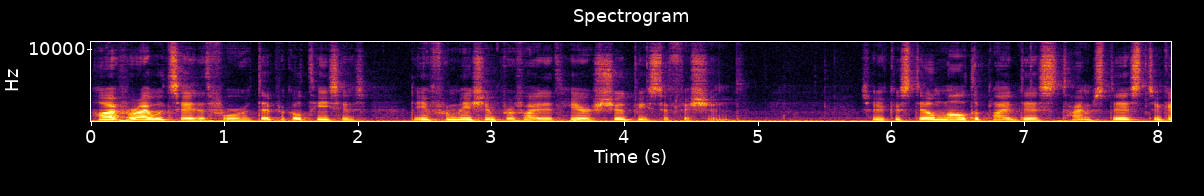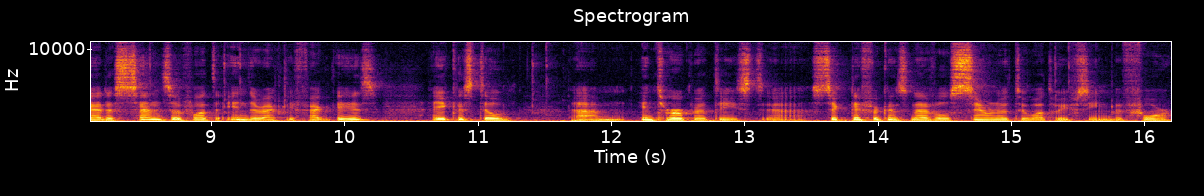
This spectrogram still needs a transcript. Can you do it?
However, I would say that for a typical thesis, the information provided here should be sufficient. So you can still multiply this times this to get a sense of what the indirect effect is, and you can still um, interpret these uh, significance levels similar to what we've seen before.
